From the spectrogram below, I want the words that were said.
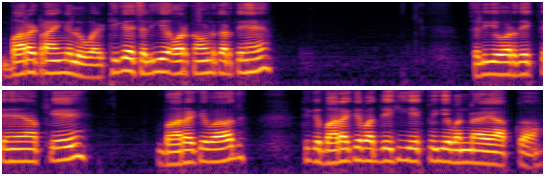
बारह ट्राइंगल हो गए। ठीक है, चलिए और काउंट करते हैं। चलिए और देखते हैं आपके बारह के बाद। ठीक है, बारह के बाद देखिए, एक तो ये बनना है आपका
